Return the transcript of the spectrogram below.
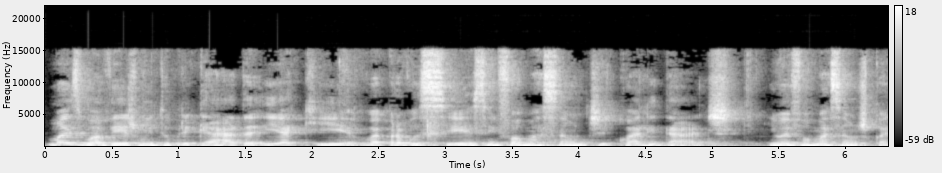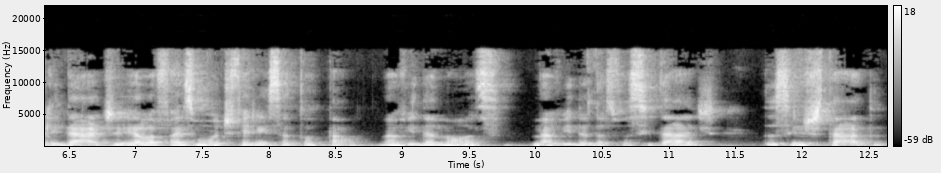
Mais uma vez, muito obrigada. E aqui vai para você essa informação de qualidade. E uma informação de qualidade, ela faz uma diferença total na vida nossa, na vida da sua cidade, do seu estado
